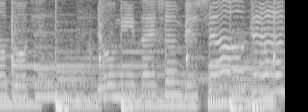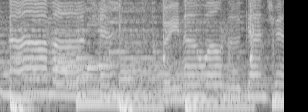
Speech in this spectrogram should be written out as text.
到昨天，有你在身边笑得那么甜，最难忘的感觉，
